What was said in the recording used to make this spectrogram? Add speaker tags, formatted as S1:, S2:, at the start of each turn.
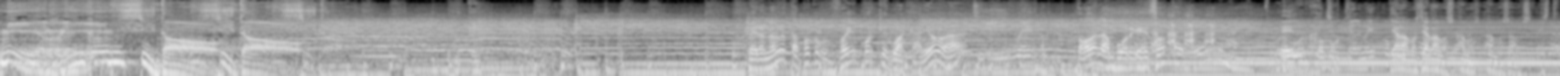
S1: Mi rinconcito.
S2: Pero no lo tapó como fue porque guacareó, ¿ah?
S3: Sí, güey.
S2: Toda la hamburguesota.
S3: El- como que el güey como-
S2: Ya vamos, ya vamos, vamos, vamos, vamos. Listo.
